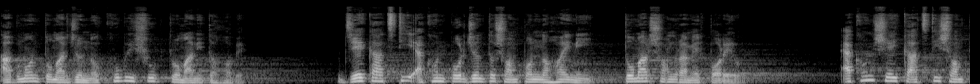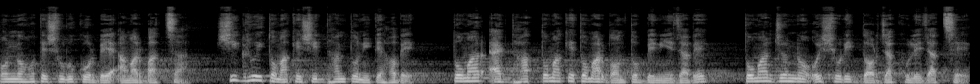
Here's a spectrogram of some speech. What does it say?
আগমন তোমার জন্য খুবই শুভ প্রমাণিত হবে। যে কাজটি এখন পর্যন্ত সম্পন্ন হয়নি তোমার সংগ্রামের পরেও। এখন সেই কাজটি সম্পন্ন হতে শুরু করবে আমার বাচ্চা। শীঘ্রই তোমাকে সিদ্ধান্ত নিতে হবে। তোমার এক ধাপ তোমাকে তোমার গন্তব্যে নিয়ে যাবে। তোমার জন্য ঐশ্বরিক দরজা খুলে যাচ্ছে।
